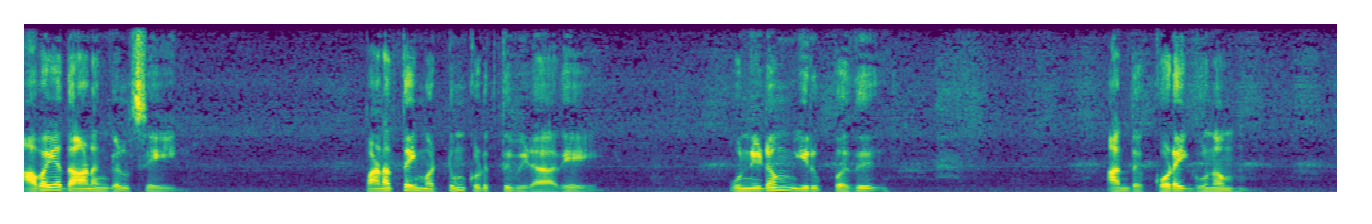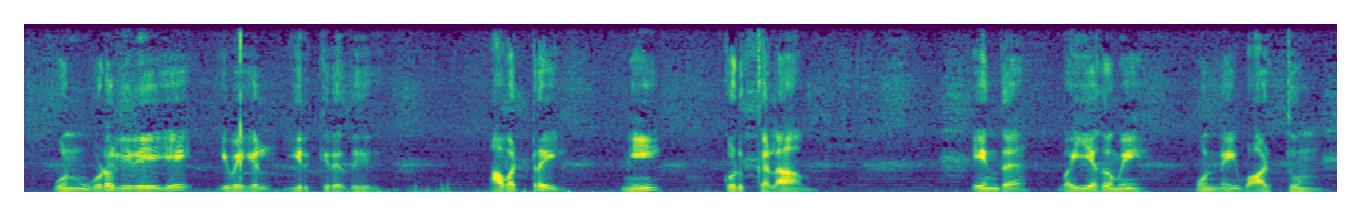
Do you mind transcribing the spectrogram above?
அவயதானங்கள் செய். பணத்தை மட்டும் கொடுத்து விடாதே. உன்னிடம் இருப்பது அந்த கொடை குணம். உன் உடலிலேயே இவைகள் இருக்கிறது. அவற்றை நீ கொடுக்கலாம். இந்த வையகமே உன்னை வாழ்த்தும்.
